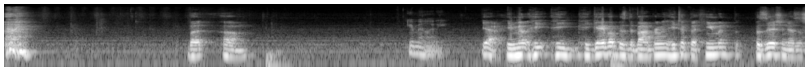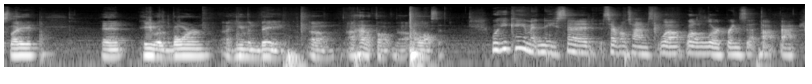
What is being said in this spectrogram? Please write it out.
And but um, Humility. yeah, he, he he he gave up his divine privilege. He took the human position as a slave, and he was born a human being. Um, I had a thought, but I lost it. Well, he came and he said several times, well, well, the Lord brings that thought back.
